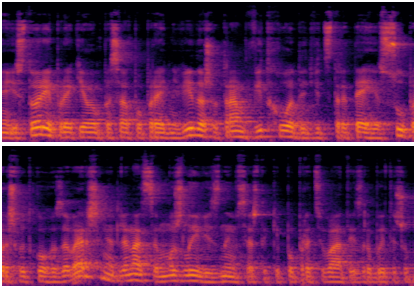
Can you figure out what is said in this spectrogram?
е, історій, про які я вам писав попереднє відео, що Трамп відходить від стратегії супершвидкого завершення. Для нас це можливість з ним все ж таки попрацювати і зробити, щоб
